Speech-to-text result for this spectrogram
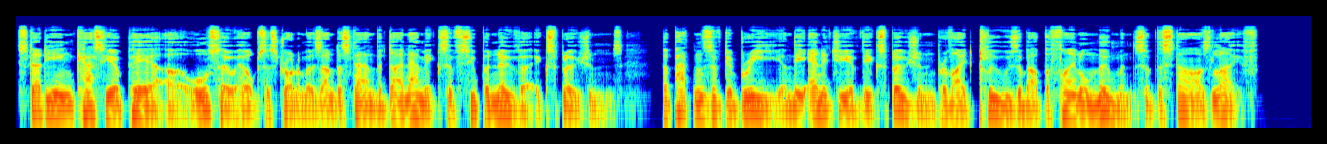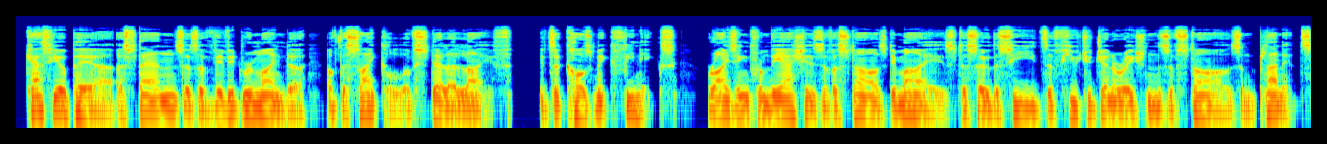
Studying Cassiopeia also helps astronomers understand the dynamics of supernova explosions. The patterns of debris and the energy of the explosion provide clues about the final moments of the star's life. Cassiopeia stands as a vivid reminder of the cycle of stellar life. It's a cosmic phoenix, rising from the ashes of a star's demise to sow the seeds of future generations of stars and planets.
